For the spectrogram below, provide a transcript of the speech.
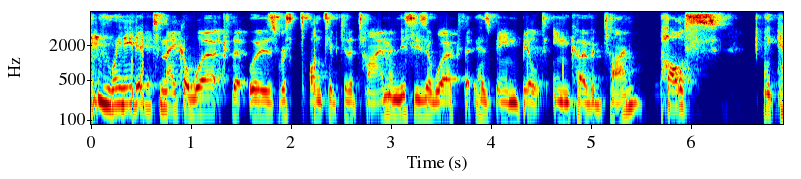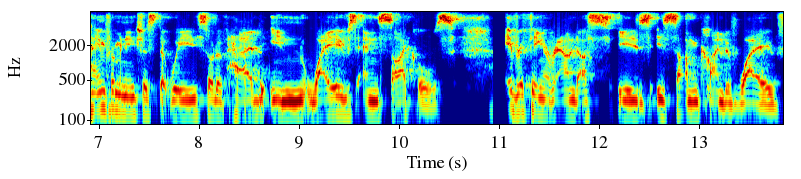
we needed to make a work that was responsive to the time. And this is a work that has been built in COVID time. Pulse it came from an interest that we sort of had in waves and cycles. Everything around us is is some kind of wave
